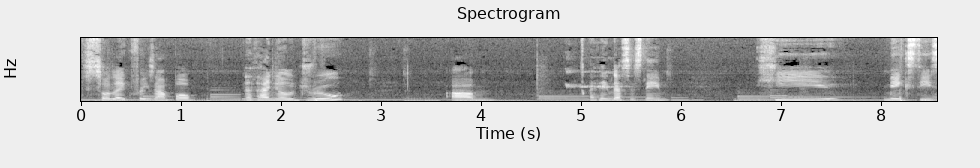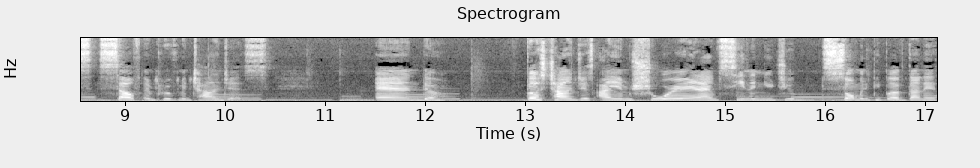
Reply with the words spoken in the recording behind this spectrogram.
So like for example, Nathaniel Drew um I think that's his name. He makes these self-improvement challenges. And those challenges I am sure and I've seen on YouTube so many people have done it,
